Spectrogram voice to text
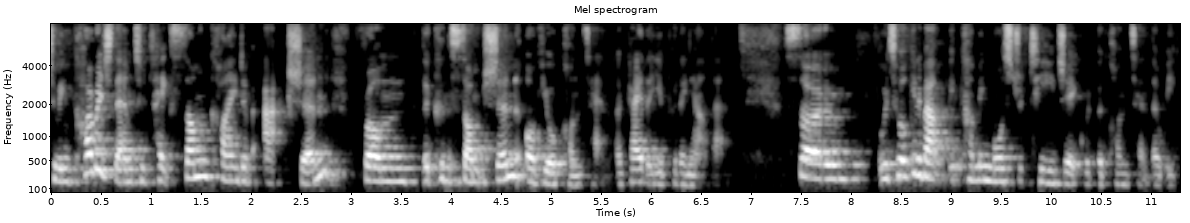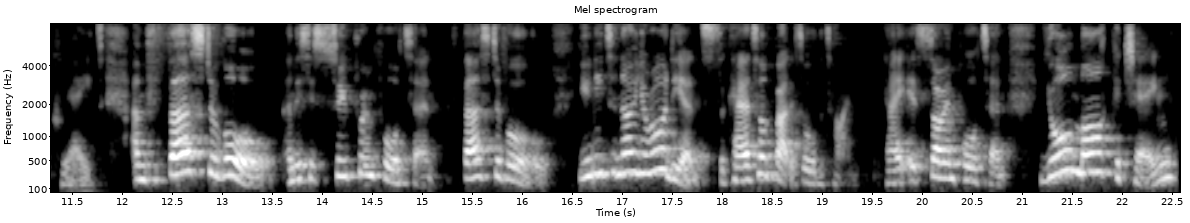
to encourage them to take some kind of action from the consumption of your content, okay, that you're putting out there. So, we're talking about becoming more strategic with the content that we create. And first of all, and this is super important, First of all, you need to know your audience. Okay, I talk about this all the time. Okay, it's so important. Your marketing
